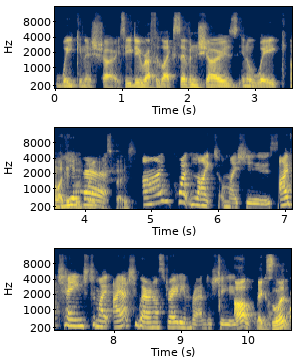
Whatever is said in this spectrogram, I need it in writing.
week in a show? So you do roughly like seven shows in a week, like a good week, I suppose. I'm quite light on my shoes. I've changed to my. I actually wear an Australian brand of shoes. Oh, excellent.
